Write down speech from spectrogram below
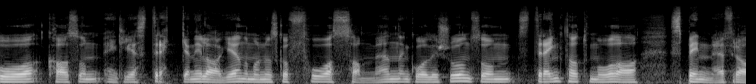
og hva som egentlig er strekken i laget når man skal få sammen en koalisjon som strengt tatt må da spenne fra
